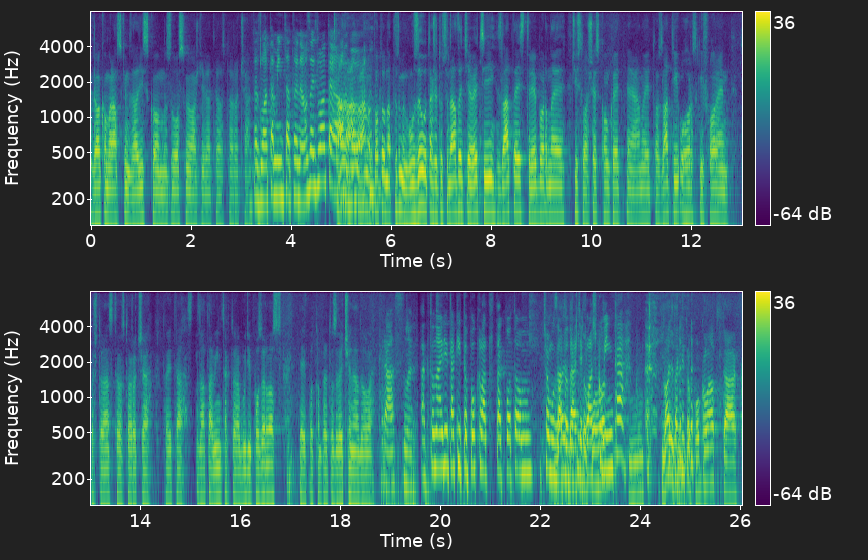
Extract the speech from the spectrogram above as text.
Veľkomoravským hradiskom z 8. až 9. storočia. Tá zlatá minca, to je naozaj zlatá? Áno, áno, áno, toto na sme múzeu, takže tu sú naozaj tie veci zlaté, strieborné, číslo 6 konkrétne, áno, je to zlatý uhorský floren zo 14. storočia. To je tá zlatá minca, ktorá budí pozornosť, je potom preto zväčšená dole. Krásne. Ak to nájde takýto poklad, tak potom čo mu za to dáte? Flašku vinka? Mm, nájde takýto poklad, tak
